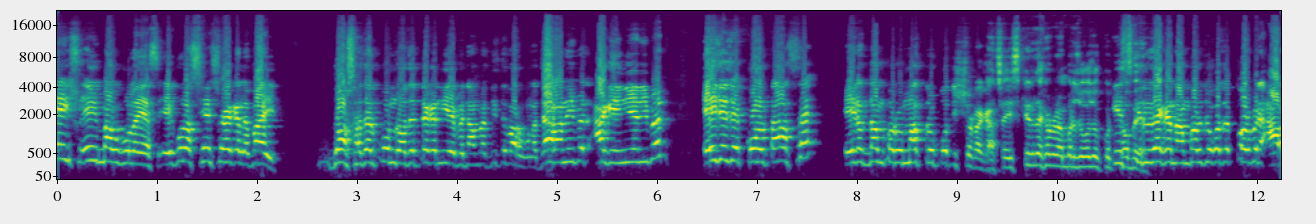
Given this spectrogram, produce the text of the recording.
এই এই মালগুলোই আছে এগুলো শেষ হয়ে গেলে ভাই দশ হাজার পনেরো হাজার টাকা নিয়ে যাবেন আমরা দিতে পারব না। যারা নিবেন আগে নিয়ে নিবেন। এই যে যে কলটা আছে এটার দাম পড়বে মাত্র পঁচিশশো টাকা। আচ্ছা স্ক্রিনে দেখার নাম্বার যোগাযোগ করতে হবে। স্ক্রিনে দেখা নাম্বার যোগাযোগ করবেন। আর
